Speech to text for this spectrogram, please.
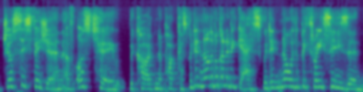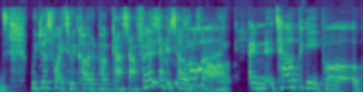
just this vision of us two recording a podcast. We didn't know there were going to be guests. We didn't know there'd be three seasons. We just wanted to record a podcast. Our first episode was like, and tell people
